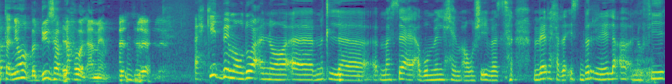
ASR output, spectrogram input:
نتنياهو بده يذهب نحو الأمام. حكيت بموضوع إنه آه، مثل آه، مساعي أبو ملحم أو شيء بس امبارح الرئيس بري لقى إنه في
